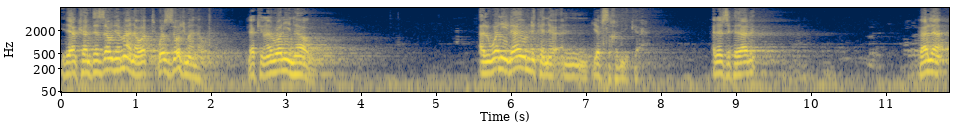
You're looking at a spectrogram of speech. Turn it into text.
إذا كانت الزوجة ما نوت والزوج ما نوى لكن الولي ناوي الولي لا يملك أن يفسخ النكاح. أليس كذلك؟ بلى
